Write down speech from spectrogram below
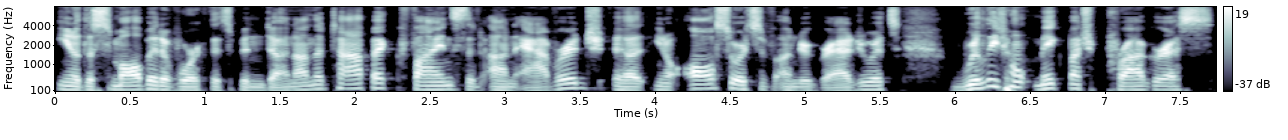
you know the small bit of work that's been done on the topic finds that on average uh, you know all sorts of undergraduates really don't make much progress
